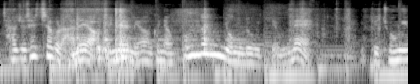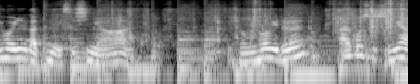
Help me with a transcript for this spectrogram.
자주 세척을 안 해요. 왜냐면 그냥 굽는 용도이기 때문에 이렇게 종이 호일 같은 거 있으시면 이 종이 호일을 깔고 쓰시면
